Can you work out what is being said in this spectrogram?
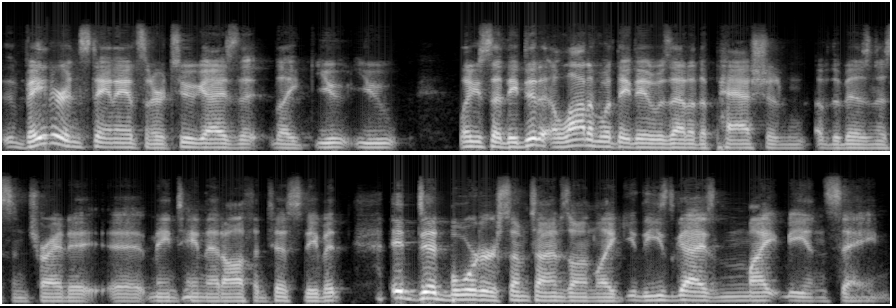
Vader and Stan Hansen are two guys that, like you, you, like I said, they did a lot of what they did was out of the passion of the business and trying to uh, maintain that authenticity. But it did border sometimes on like these guys might be insane.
